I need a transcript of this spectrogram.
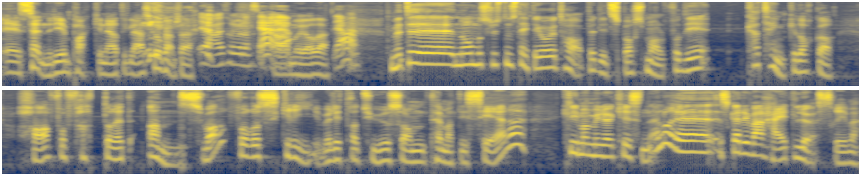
eh, sende de en pakke ned til Glasgow, kanskje? Ja, jeg tror vi også. Ja, Ja, må gjøre det. Ja. Men til, nå mot slutten så tenkte jeg å ta opp et litt spørsmål. Fordi, hva tenker dere? Har forfatter et ansvar for å skrive litteratur som tematiserer klima- og miljøkrisen, eller skal de være helt løsrive,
